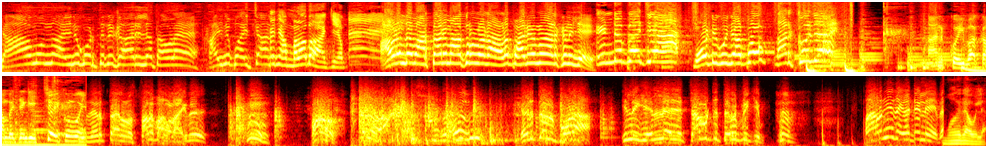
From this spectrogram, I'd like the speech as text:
ജാമൊന്നും അതിന് കൊടുത്തിട്ട് കാര്യമില്ല തവളെ. അതിന് പൈച്ചാണ് നമ്മളെ ഭാഗ്യം. അവളെന്താ വർത്താനം മാത്രമുള്ള ആളെ പണിയൊന്നും നടക്കണില്ലേ? മോട്ടി കുഞ്ഞാപ്പോ? നടക്കൂലേ അനക്ക് ഒഴിവാക്കാൻ പറ്റുമെങ്കിൽ ഇച്ചോയ്ക്കും പോയി. നിർത്താനുള്ള സ്ഥലമാണോ ഇത്? എടുത്തോളൂ പോടാ. ഇല്ലെങ്കിൽ എല്ലാം ചവിട്ടി തെറിപ്പിക്കും. പറഞ്ഞത് കേട്ടില്ലേ? മുതലാവില്ല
